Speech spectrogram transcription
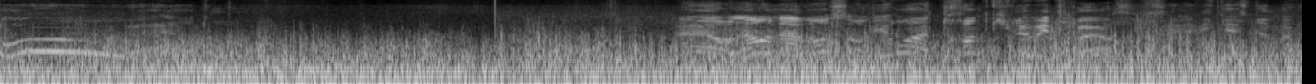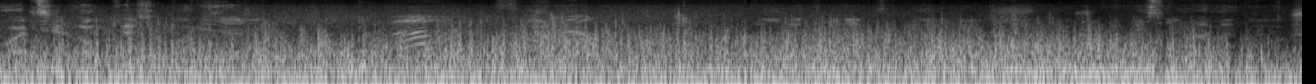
Ouh, allez, on tourne. Alors là, on avance environ à 30 km/h. C'est la vitesse de ma voile. C'est le vent que tu as sur ton visage. Ah, c'est bien. On va tourner un petit peu à gauche. Je vais descendre à ma gauche.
